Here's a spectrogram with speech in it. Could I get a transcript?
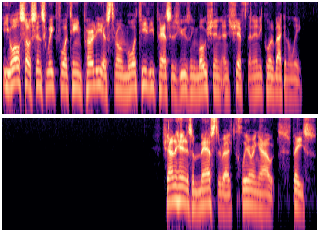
He also, since week 14, Purdy has thrown more TD passes using motion and shift than any quarterback in the league. Shanahan is a master at clearing out space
